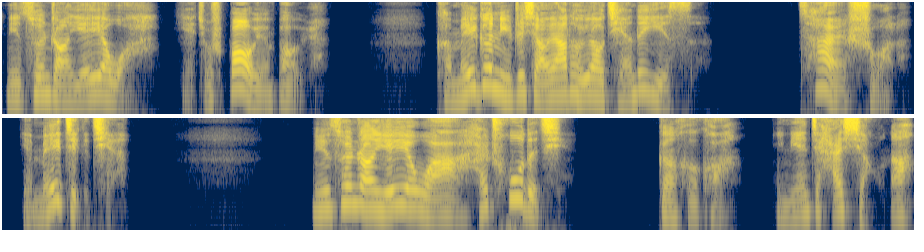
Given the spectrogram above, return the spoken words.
你村长爷爷我啊也就是抱怨抱怨，可没跟你这小丫头要钱的意思。再说了，也没几个钱。你村长爷爷我啊还出得起，更何况你年纪还小呢。”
